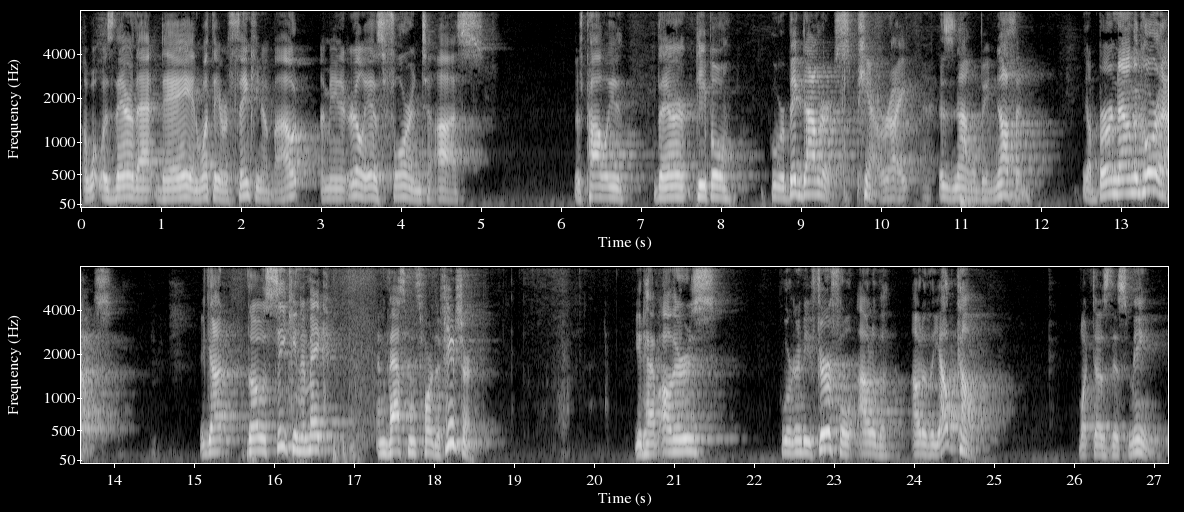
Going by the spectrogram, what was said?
what was there that day and what they were thinking about? I mean, it really is foreign to us. There's probably there people who were big doubters. Yeah, right. This is not going to be nothing. You know, burn down the courthouse. You got those seeking to make investments for the future. You'd have others who are going to be fearful out of the out of the outcome. What does this mean?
